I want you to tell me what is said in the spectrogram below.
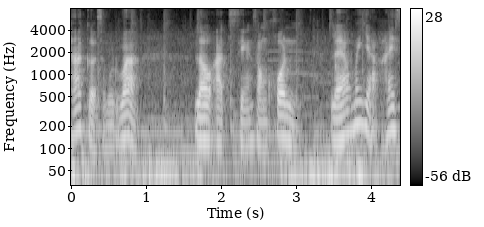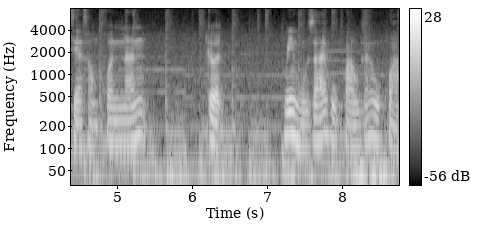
ถ้าเกิดสมมุติว่าเราอัดเสียงสองคน แล้วไม่อยากให้เสียงสองคนนั้น เกิดวิ่งหูซ้ายหูขวาหูซ้ายหูขวา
